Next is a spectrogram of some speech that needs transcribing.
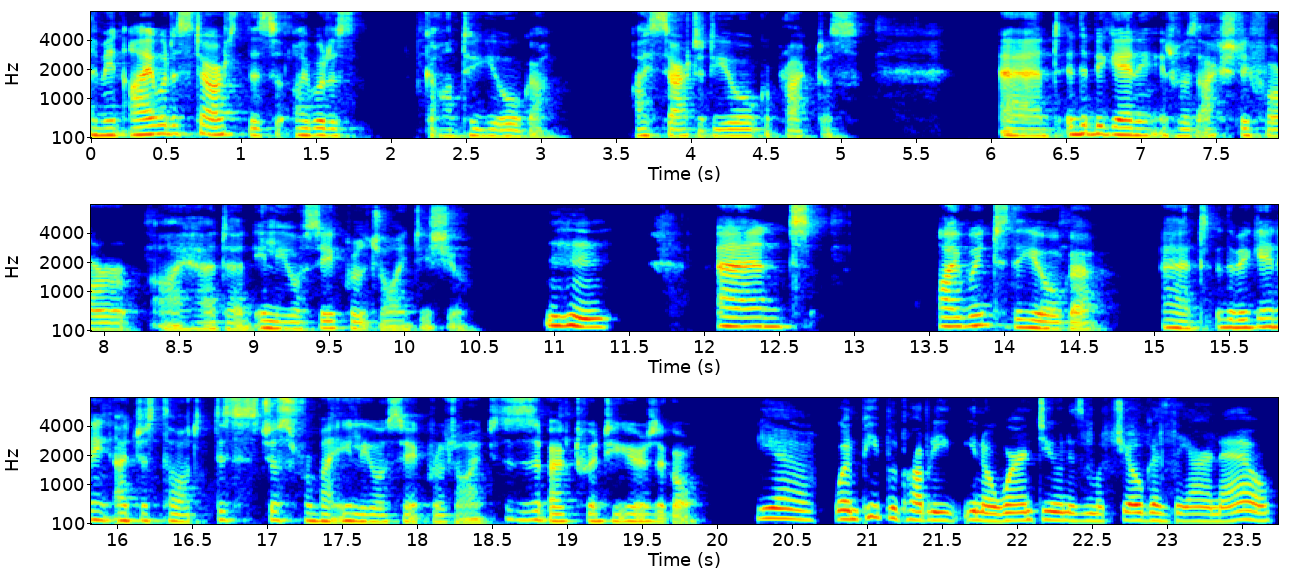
I mean, I would have started this, I would have gone to yoga. I started a yoga practice. And in the beginning, it was actually for, I had an iliosacral joint issue. Mm-hmm. And I went to the yoga, and in the beginning, I just thought, this is just for my iliosacral joint. This is about 20 years ago. Yeah, when people probably, you know, weren't doing as much yoga as they are now.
